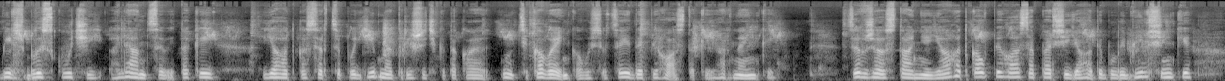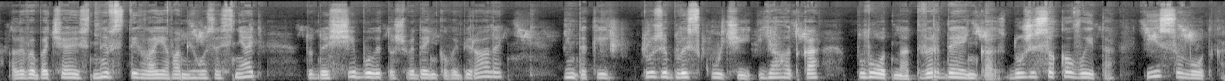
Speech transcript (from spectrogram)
більш блискучий, глянцевий, такий ягодка серцеподібна, трішечки така ну, цікавенька. Ось оце йде Пігас такий гарненький. Це вже остання ягодка у Пігаса. Перші ягоди були більшенькі, але, вибачаюсь, не встигла я вам його засняти. То дощі були, то швиденько вибирали. Він такий дуже блискучий, ягодка плотна, тверденька, дуже соковита і солодка.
